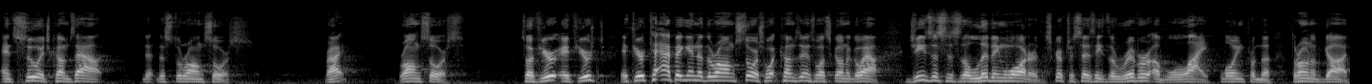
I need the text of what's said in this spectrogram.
and sewage comes out, that's the wrong source, right? Wrong source. So if you're, if, you're, if you're tapping into the wrong source, what comes in is what's going to go out. Jesus is the living water. The scripture says he's the river of life flowing from the throne of God.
